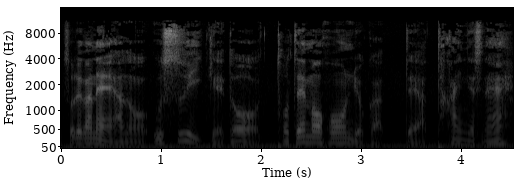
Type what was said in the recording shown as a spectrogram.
それがね、あの、薄いけど、とても保温力あってあったかいんですね。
